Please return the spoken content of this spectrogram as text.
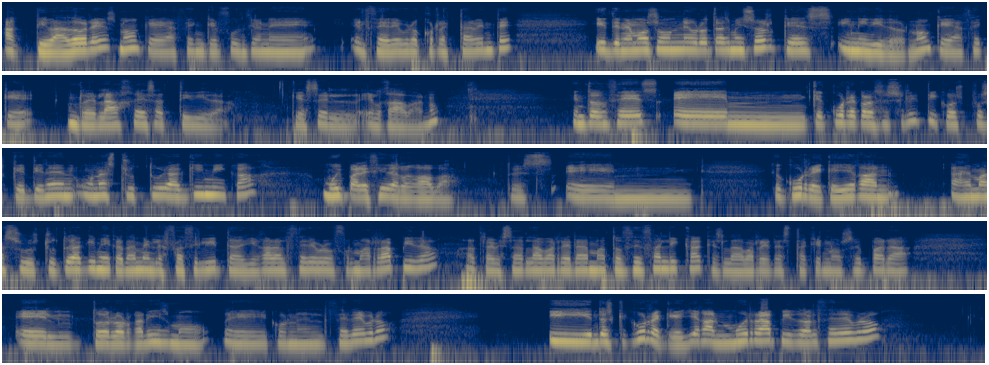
activadores, ¿no? Que hacen que funcione el cerebro correctamente y tenemos un neurotransmisor que es inhibidor, ¿no? Que hace que relaje esa actividad, que es el, el GABA, ¿no? Entonces, eh, ¿qué ocurre con los ansiolíticos? Pues que tienen una estructura química muy parecida al GABA. Entonces, eh, ¿qué ocurre? Que llegan, además su estructura química también les facilita llegar al cerebro de forma rápida, atravesar la barrera hematocefálica, que es la barrera hasta que nos separa el, todo el organismo eh, con el cerebro. Y entonces, ¿qué ocurre? Que llegan muy rápido al cerebro,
